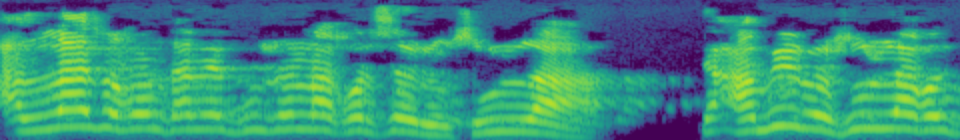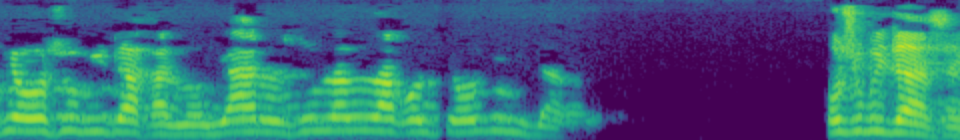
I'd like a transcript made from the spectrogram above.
আল্লাহ যখন তানে ঘোষণা করছে রসুল্লাহ আমি রসুল্লাহ কইতে অসুবিধা কেন? ইয়া রসুল্লাহ কইতে অসুবিধা কেন? অসুবিধা আছে।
